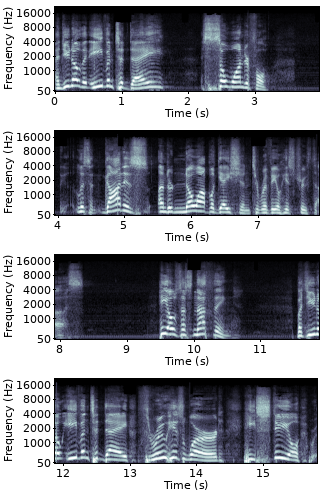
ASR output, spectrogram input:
And you know that even today, so wonderful. Listen, God is under no obligation to reveal His truth to us. He owes us nothing. But you know, even today, through His Word, He still re-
